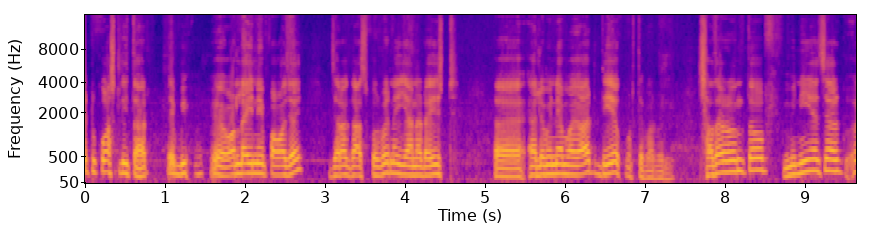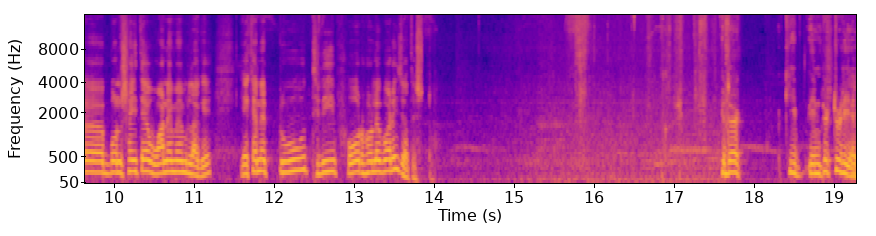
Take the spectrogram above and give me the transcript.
একটু কস্টলি তার। অনলাইনে পাওয়া যায়। যারা গাছ করবেন, এই অ্যানাডাইজড অ্যালুমিনিয়াম ওয়্যার দিয়ে করতে পারবেন। সাধারণত মিনিয়েচার বনসাইতে ওয়ান এম এম লাগে। এখানে টু থ্রি ফোর হলে পরেই যথেষ্ট। এটা কি ইনফেক্টোরিয়া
